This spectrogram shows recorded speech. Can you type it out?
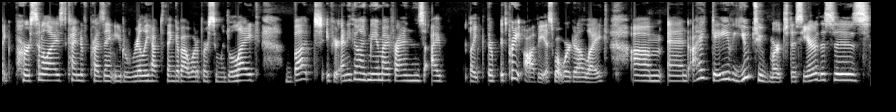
like personalized kind of present. You'd really have to think about what a person would like. But if you're anything like me and my friends, I like it's pretty obvious what we're gonna like. Um, and I gave YouTube merch this year. This is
